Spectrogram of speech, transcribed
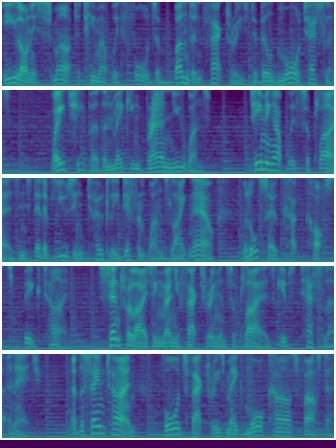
Elon is smart to team up with Ford's abundant factories to build more Teslas, way cheaper than making brand new ones. Teaming up with suppliers instead of using totally different ones like now will also cut costs big time. Centralizing manufacturing and suppliers gives Tesla an edge. At the same time, Ford's factories make more cars faster,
